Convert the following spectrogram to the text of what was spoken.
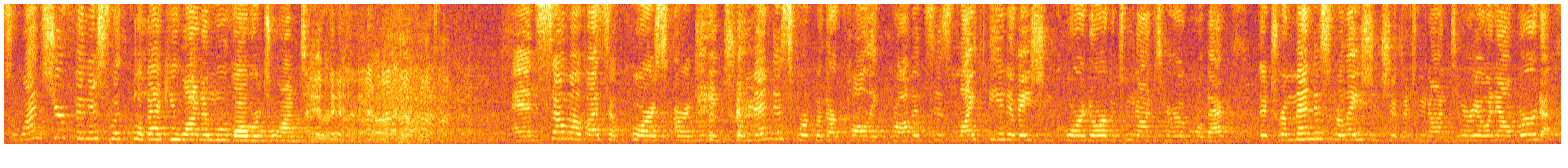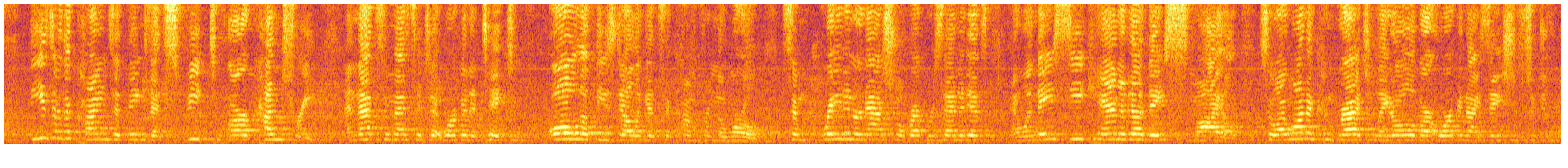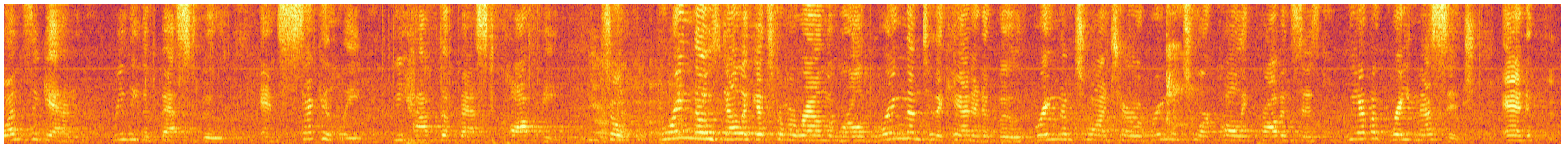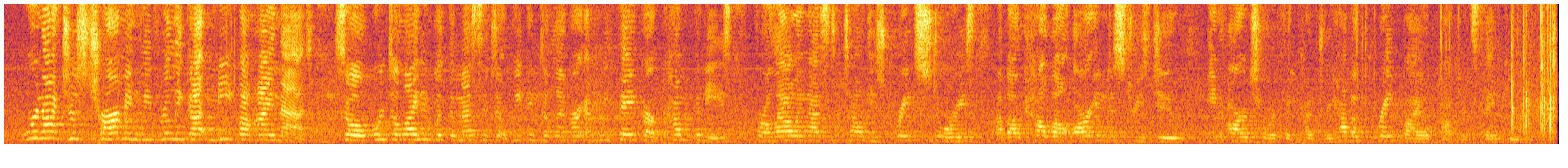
So once you're finished with Quebec, you want to move over to Ontario. And some of us, of course, are doing tremendous work with our colleague provinces, like the Innovation Corridor between Ontario and Quebec, the tremendous relationship between Ontario and Alberta. These are the kinds of things that speak to our country. And that's the message that we're going to take to all of these delegates that come from the world. Some great international representatives, and when they see Canada, they smile. So I want to congratulate all of our organizations to do once again really the best booth. And secondly, we have the best coffee. So bring those delegates from around the world, bring them to the Canada booth, bring them to Ontario, bring them to our colleague provinces. We have a great message. And we're not just charming, we've really got meat behind that. So we're delighted with the message that we can deliver and we thank our companies for allowing us to tell these great stories about how well our industries do in our terrific country. Have a great bio conference. Thank you.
